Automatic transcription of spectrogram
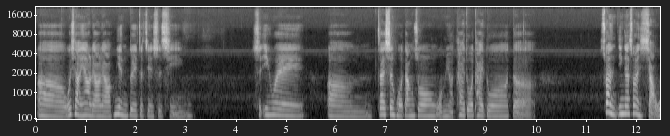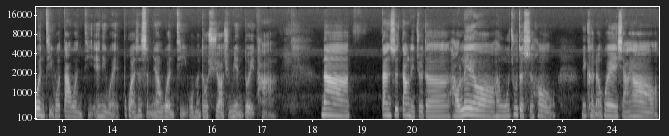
呃，我想要聊聊面对这件事情，是因为，嗯，在生活当中，我们有太多太多的，算应该算小问题或大问题。Anyway，不管是什么样问题，我们都需要去面对它。那，但是当你觉得好累哦，很无助的时候，你可能会想要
